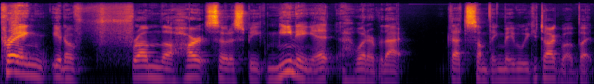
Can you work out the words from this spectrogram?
praying, you know, from the heart, so to speak, meaning it, whatever that, that's something maybe we could talk about. But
